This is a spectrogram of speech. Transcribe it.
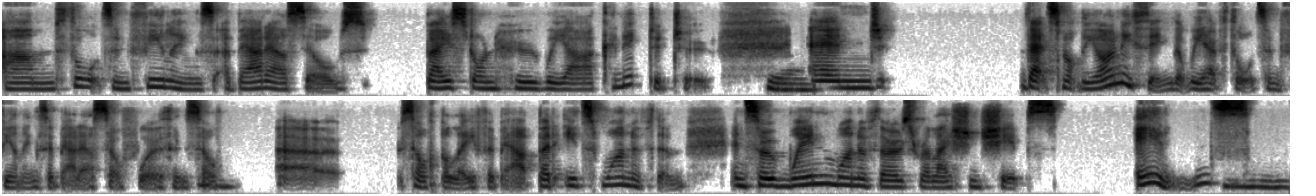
um, thoughts and feelings about ourselves based on who we are connected to. Yeah. And that's not the only thing that we have thoughts and feelings about our self-worth and self mm. uh, self-belief about but it's one of them and so when one of those relationships ends mm.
